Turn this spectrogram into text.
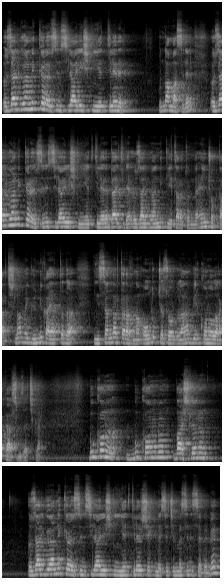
Özel güvenlik görevlisinin silah ilişkin yetkileri. Bundan bahsedelim. Özel güvenlik görevlisinin silah ilişkin yetkileri belki de özel güvenlik literatüründe en çok tartışılan ve günlük hayatta da insanlar tarafından oldukça sorgulanan bir konu olarak karşımıza çıkar. Bu konunun, bu konunun başlığının özel güvenlik görevlisinin silah ilişkin yetkileri şeklinde seçilmesinin sebebi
